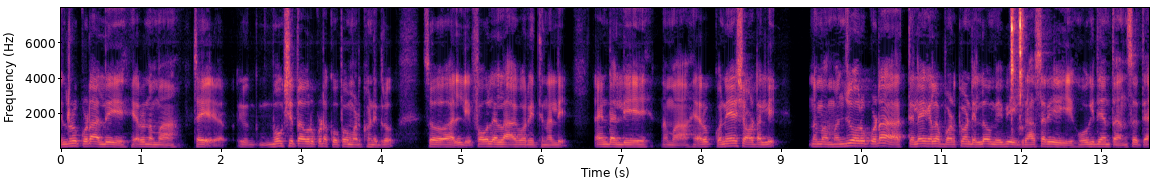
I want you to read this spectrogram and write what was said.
ಎಲ್ಲರೂ ಕೂಡ ಅಲ್ಲಿ ಯಾರು ನಮ್ಮ ಚೈ, ಮೋಕ್ಷಿತ ಅವರು ಕೂಡ ಕೋಪ ಮಾಡ್ಕೊಂಡಿದ್ರು. ಸೊ ಅಲ್ಲಿ ಫೌಲ್ ಎಲ್ಲ ಆಗೋ ರೀತಿಯಲ್ಲಿ ಆ್ಯಂಡ್ ಅಲ್ಲಿ ನಮ್ಮ ಯಾರು ಕೊನೆಯ ಶಾರ್ಟಲ್ಲಿ ನಮ್ಮ ಮಂಜು ಅವರು ಕೂಡ ತಲೆಗೆಲ್ಲ ಬಡ್ಕೊಂಡು ಎಲ್ಲೋ ಮೇ ಬಿ ಗ್ರಾಸರಿ ಹೋಗಿದೆ ಅಂತ ಅನಿಸುತ್ತೆ.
